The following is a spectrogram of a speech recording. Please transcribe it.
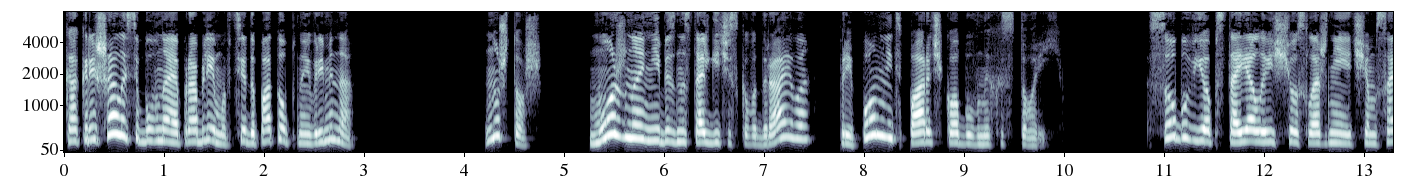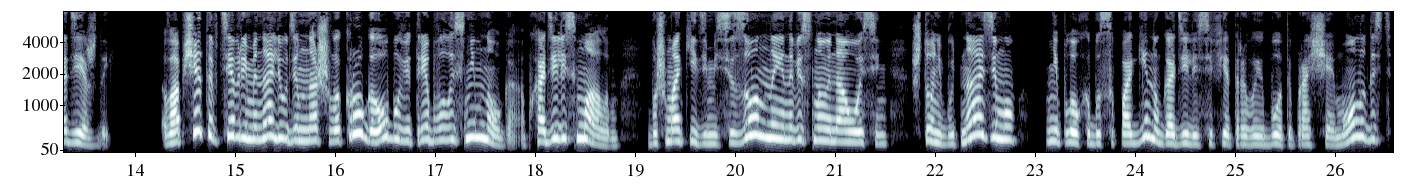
Как решалась обувная проблема в те допотопные времена? Ну что ж, можно не без ностальгического драйва припомнить парочку обувных историй. С обувью обстояло еще сложнее, чем с одеждой. Вообще-то в те времена людям нашего круга обуви требовалось немного, обходились малым. Башмаки демисезонные на весну и на осень, что-нибудь на зиму, неплохо бы сапоги, но годились и фетровые боты «Прощай, молодость»,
